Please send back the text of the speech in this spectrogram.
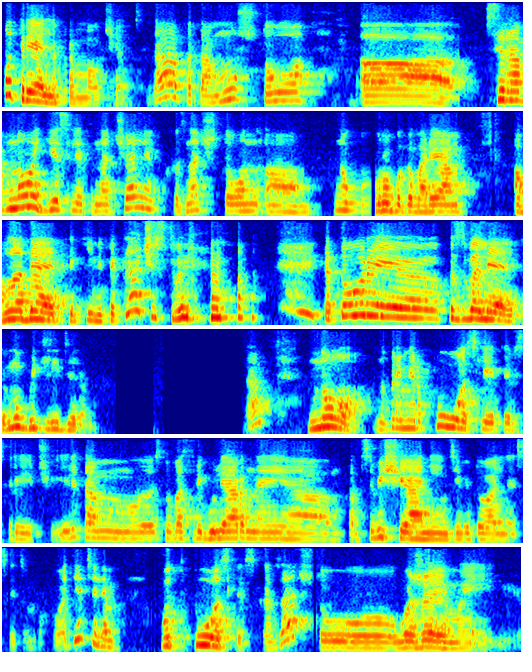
Вот реально промолчать, да, потому что а, все равно, если это начальник, значит, что он, а, ну, грубо говоря, обладает какими-то качествами, которые позволяют ему быть лидером. Да? Но, например, после этой встречи или там, если у вас регулярные там, совещания индивидуальные с этим руководителем, вот после сказать, что, уважаемый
